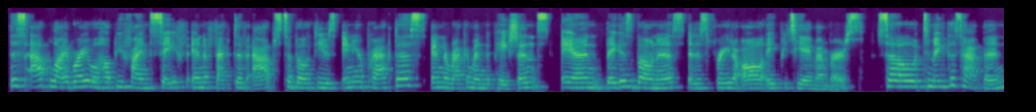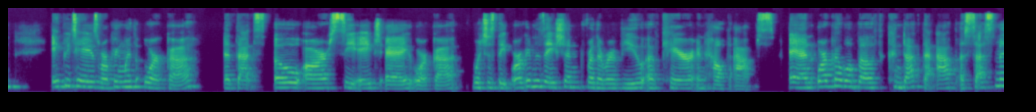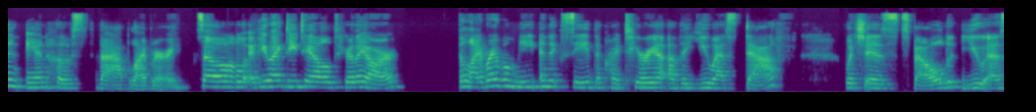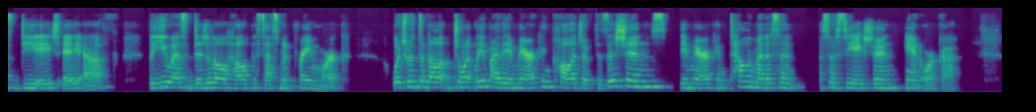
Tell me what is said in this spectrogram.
This app library will help you find safe and effective apps to both use in your practice and to recommend to patients. And biggest bonus, it is free to all APTA members. So, to make this happen, APTA is working with ORCHA, that's O R C H A, ORCHA, which is the Organization for the Review of Care and Health Apps. And ORCHA will both conduct the app assessment and host the app library. So, if you like detailed, here they are. The library will meet and exceed the criteria of the US DHAF, which is spelled USDHAF, the US Digital Health Assessment Framework, which was developed jointly by the American College of Physicians, the American Telemedicine Association, and ORCHA.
